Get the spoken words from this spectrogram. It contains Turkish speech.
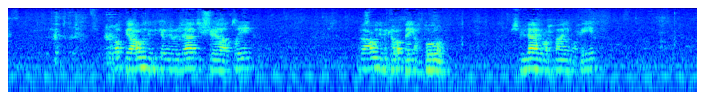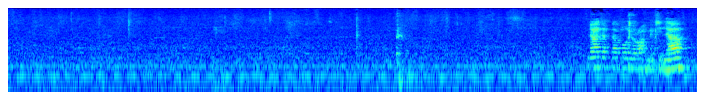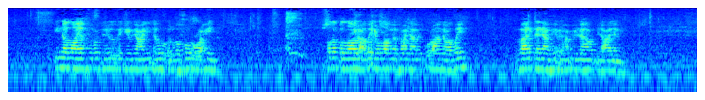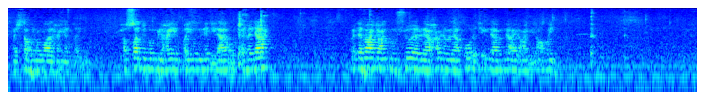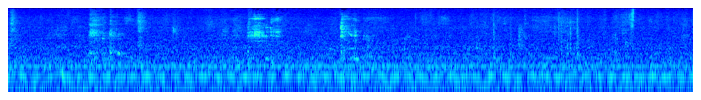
رب أعوذ بك من همزات الشياطين وأعوذ بك رب أن يحضرون. بسم الله الرحمن الرحيم. لا تقنطوا من رحمة الله. إن الله يغفر الذنوب جميعا. إنه هو الغفور الرحيم. صدق الله العظيم. اللهم انفعنا بالقرآن العظيم. وبارك لنا فيه. الحمد لله رب العالمين. واستغفر الله الحي القيوم. حصنتكم بالحي القيوم الذي لا يموت أبدا. ودفعت عنكم السوء. لا حول ولا قوة إلا بالله العلي العظيم.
